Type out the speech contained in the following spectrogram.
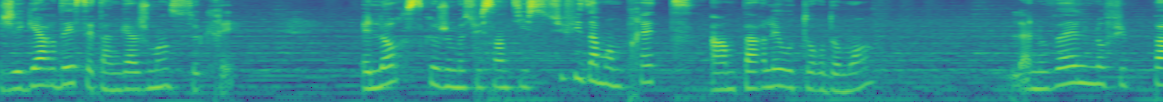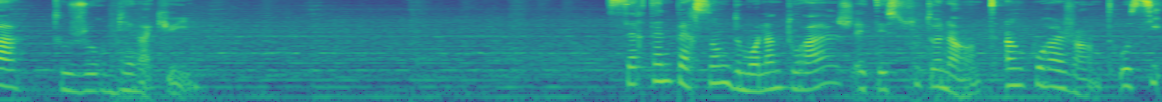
j'ai gardé cet engagement secret. Et lorsque je me suis sentie suffisamment prête à en parler autour de moi, la nouvelle ne fut pas toujours bien accueillie. Certaines personnes de mon entourage étaient soutenantes, encourageantes, aussi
